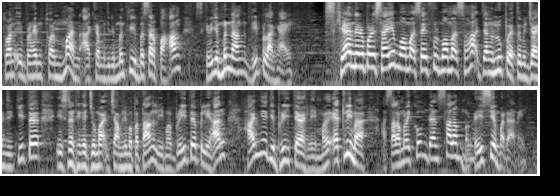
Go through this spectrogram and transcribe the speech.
Tuan Ibrahim Tuan Man akan menjadi Menteri Besar Pahang sekiranya menang di Pelangai. Sekian daripada saya Muhammad Saiful Muhammad Sahak. Jangan lupa temu janji kita Isnin hingga Jumaat jam 5 petang 5 berita pilihan hanya di Berita 5 at 5. Assalamualaikum dan salam Malaysia Madani.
